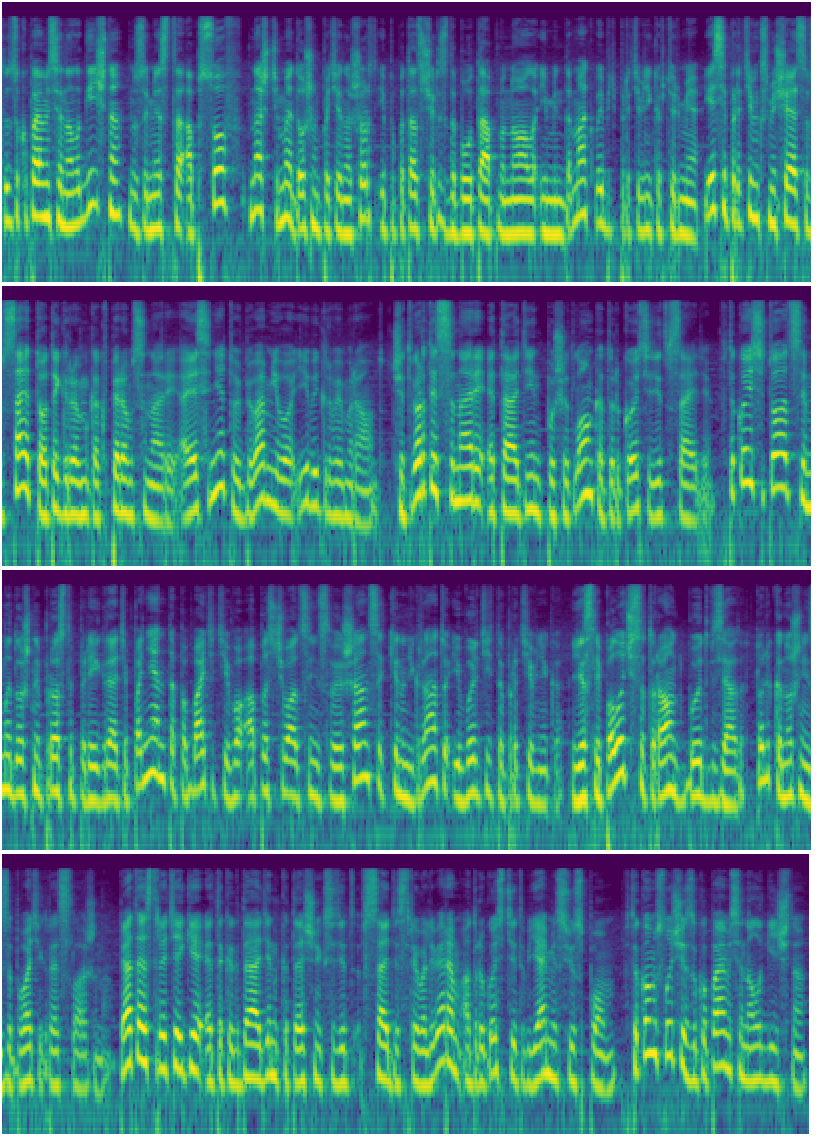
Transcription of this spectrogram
Тут закупаемся аналогично, но заместо апсов наш тиммейт должен пойти на short и попытаться через double tap мануала и min damage выбить противника в тюрьме. Если противник смещается в сайт, то отыгрываем как в первом сценарии, а если нет, то убиваем его и выигрываем раунд. Четвертый сценарий это один пушит long, а другой сидит в сайте. В такой ситуации мы должны просто переиграть оппонента, побайтить его, а после чего оценить свои шансы, кинуть гранату и вылететь на противника. Если получится, то раунд будет взят. Только нужно не забывать играть слаженно. Пятая стратегия это когда один КТшник сидит в сайте с револьвером, а другой сидит в яме с юспом. В таком случае закупаемся аналогично.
